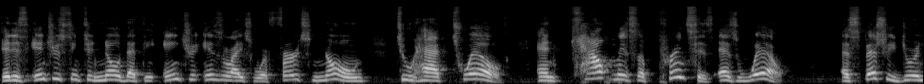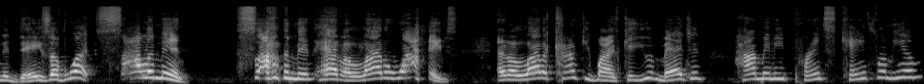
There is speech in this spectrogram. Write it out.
It is interesting to know that the ancient Israelites were first known to have 12 and countless of princes as well, especially during the days of what? Solomon. Solomon had a lot of wives and a lot of concubines. Can you imagine how many princes came from him?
